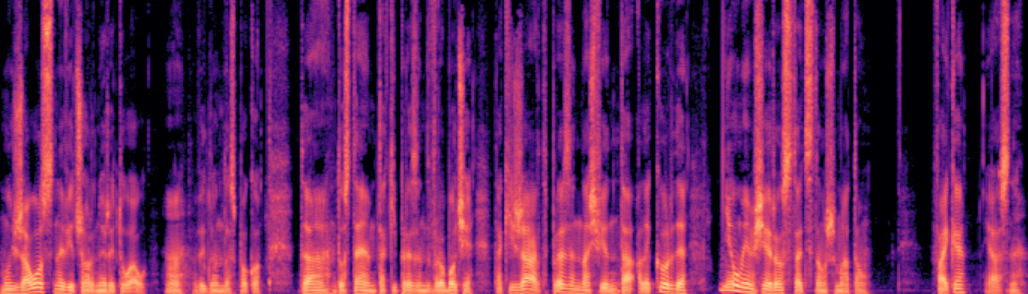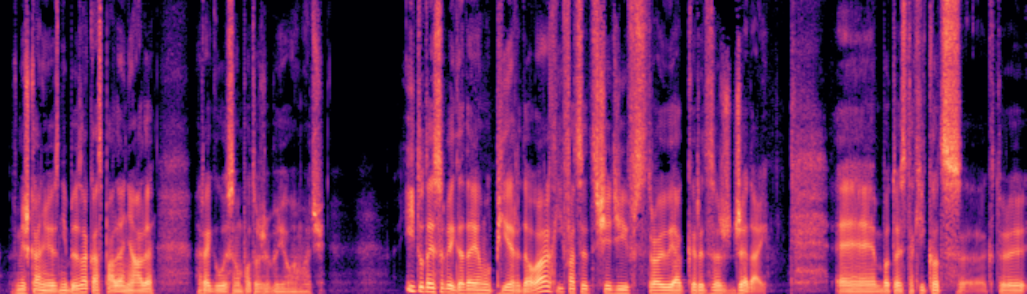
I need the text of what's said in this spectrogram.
Mój żałosny wieczorny rytuał. A, wygląda spoko. Ta, dostałem taki prezent w robocie. Taki żart, prezent na święta, ale kurde, nie umiem się rozstać z tą szmatą. Fajkę? Jasne. W mieszkaniu jest niby zakaz palenia, ale reguły są po to, żeby je łamać. I tutaj sobie gadają o pierdołach i facet siedzi w stroju jak rycerz Jedi. E, bo to jest taki koc, e, który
